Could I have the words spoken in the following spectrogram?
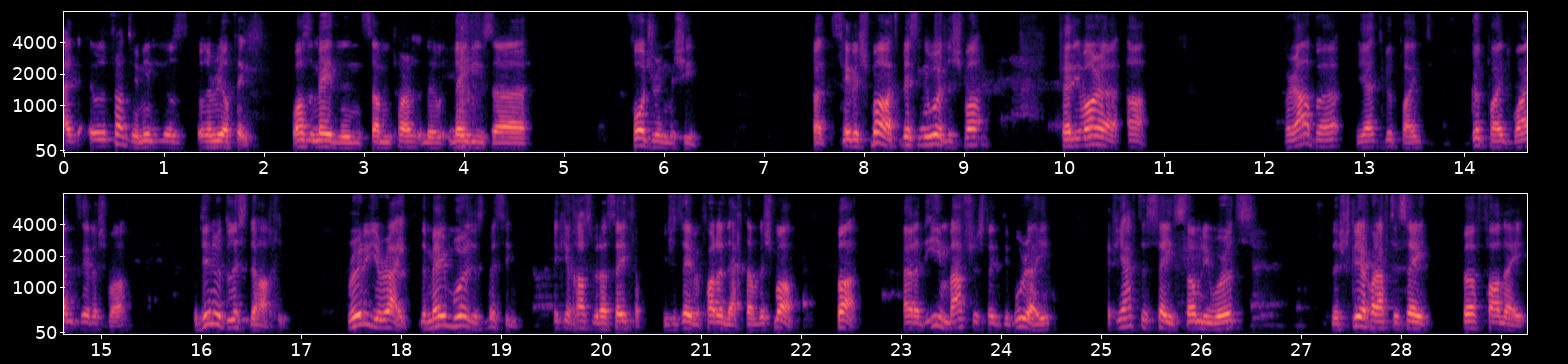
I, it was in front of me. I mean, it was, it was a real thing. It wasn't made in some the lady's. Uh, forging machine. But say the Shema, it's missing the word, the Shema. Fedimara, ah. Barabba, yeah, it's a good point. Good point. Why didn't say the Shema? But didn't list the Hachi. Really, you're right. The main word is missing. You should say the the Shema. But if you have to say so many words, the shliach will have to say b'fanei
